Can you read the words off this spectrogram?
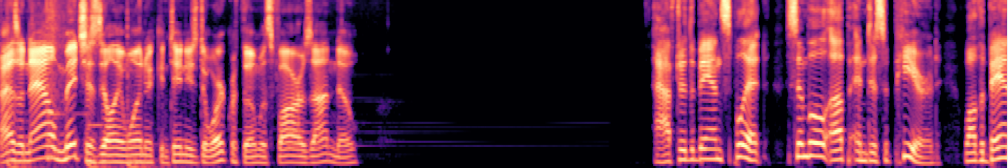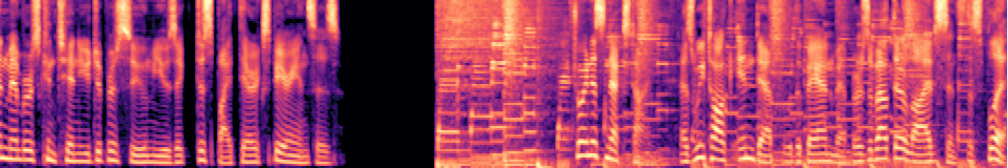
As of now, Mitch is the only one who continues to work with them, as far as I know. After the band split, Symbol up and disappeared, while the band members continued to pursue music despite their experiences. Join us next time as we talk in depth with the band members about their lives since the split.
